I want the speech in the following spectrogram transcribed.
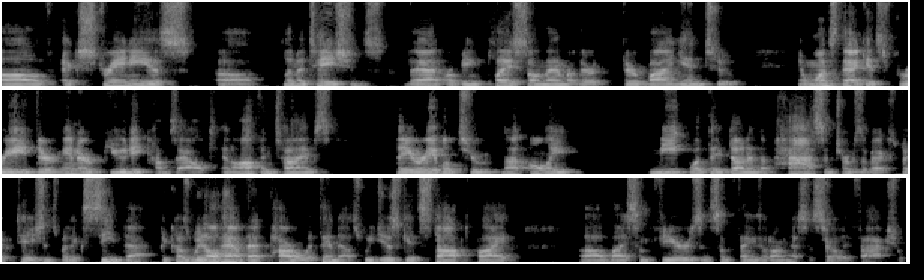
of extraneous uh, limitations that are being placed on them or they're they're buying into. And once that gets freed, their inner beauty comes out. And oftentimes they are able to not only meet what they've done in the past in terms of expectations, but exceed that because we all have that power within us. We just get stopped by uh, by some fears and some things that aren't necessarily factual.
